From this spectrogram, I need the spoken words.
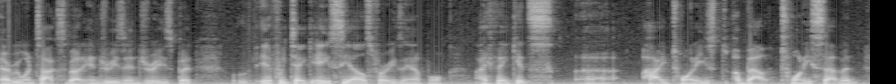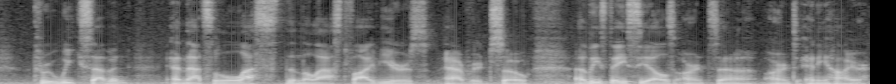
everyone talks about injuries, injuries, but if we take ACLs, for example, I think it's uh, high 20s, about 27 through week seven, and that's less than the last five years average. So at least ACLs aren't, uh, aren't any higher.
